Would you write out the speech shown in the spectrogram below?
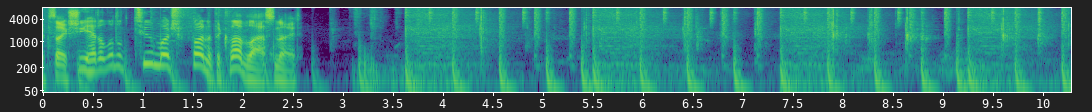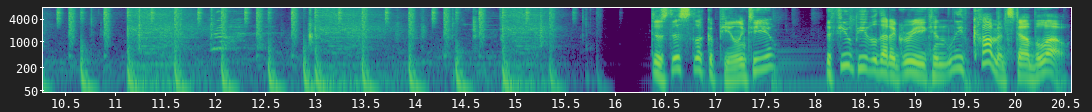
Looks like she had a little too much fun at the club last night. Does this look appealing to you? The few people that agree can leave comments down below.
